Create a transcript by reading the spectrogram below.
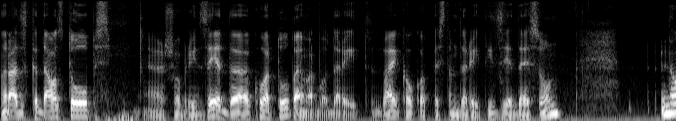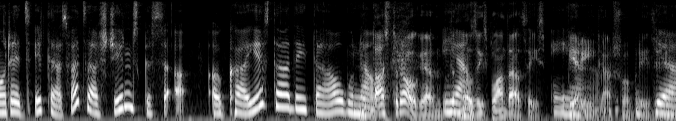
un redzat, ka daudz tulpes šobrīd zied. Ko ar tulpēm varbūt darīt? Vai kaut ko pēc tam darīt, izziedēs un? Nu, redz, ir tās vecās šķirnes, kas kā iestādītā auga nav. Nu, tās tur aug, jā, jā. milzīgas plantācijas pierīgā šobrīd. Jā. jā,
